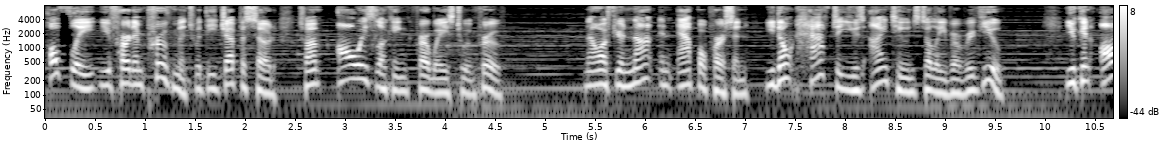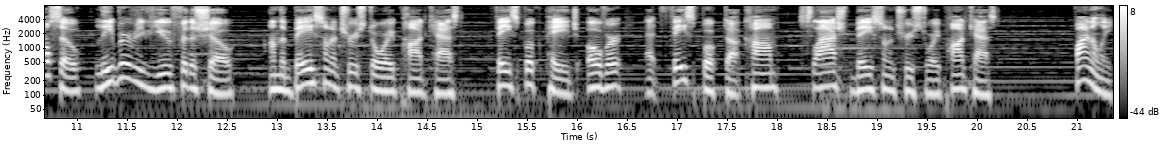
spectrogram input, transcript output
hopefully you've heard improvements with each episode, so I'm always looking for ways to improve. Now, if you're not an Apple person, you don't have to use iTunes to leave a review. You can also leave a review for the show on the Based on a True Story podcast Facebook page over at facebook.com slash based on a true story podcast. Finally,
